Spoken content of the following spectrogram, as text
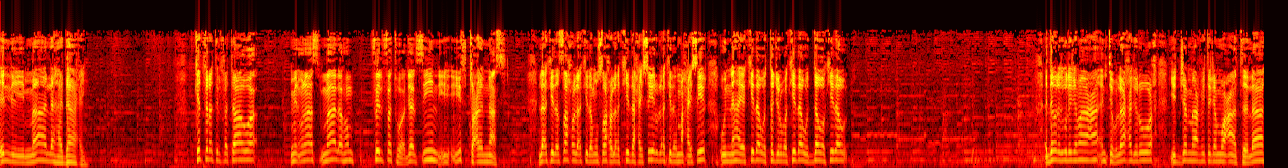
اللي ما لها داعي. كثرة الفتاوى من أناس ما لهم في الفتوى، جالسين يفتوا على الناس. لا كذا صح ولا كذا مو صح ولا كذا حيصير ولا كذا ما حيصير والنهاية كذا والتجربة كذا والدواء كذا و... الدولة تقول يا جماعة انتبهوا لا أحد يروح يتجمع في تجمعات لا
